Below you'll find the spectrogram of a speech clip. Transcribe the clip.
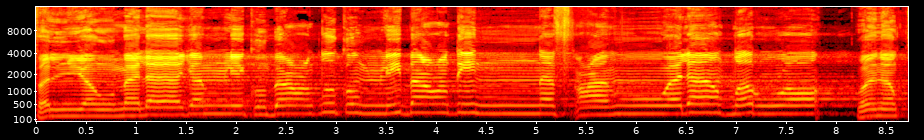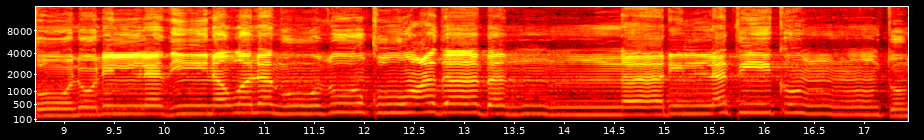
فاليوم لا يملك بعضكم لبعض نفعا ولا ضرا ونقول للذين ظلموا ذوقوا عذاب النار التي كنتم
